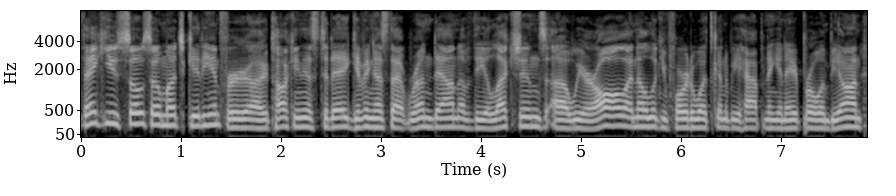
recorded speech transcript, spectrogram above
Thank you so, so much, Gideon, for uh, talking to us today, giving us that rundown of the elections. Uh, we are all, I know, looking forward to what's going to be happening in April and beyond.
